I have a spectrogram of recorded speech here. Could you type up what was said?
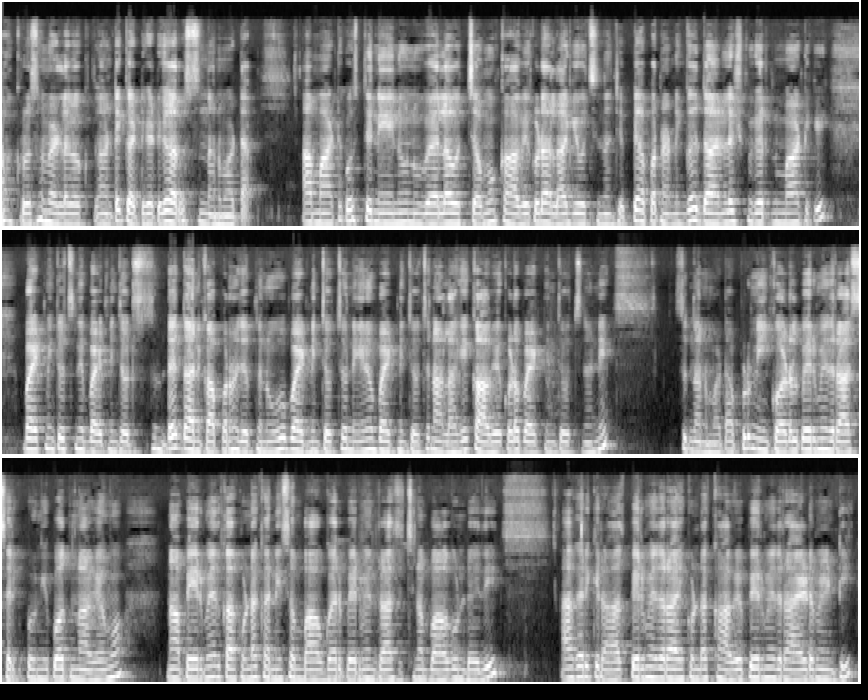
ఆక్రోశం వెళ్ళగ అంటే గట్టి గట్టిగా అరుస్తుంది అనమాట ఆ మాటకు వస్తే నేను నువ్వు ఎలా వచ్చామో కావ్య కూడా అలాగే వచ్చిందని చెప్పి అపర్ణ ఇంకా దానిలక్ష్మి గారి మాటకి బయట నుంచి వచ్చింది బయట నుంచి వస్తుంటే దానికి అపర్ణ చెప్తాను నువ్వు బయట నుంచి వచ్చావు నేను బయట నుంచి వచ్చాను అలాగే కావ్య కూడా బయట నుంచి వచ్చిందని అనమాట అప్పుడు నీ కోడల పేరు మీద రాసేసరికి పొంగిపోతున్నావేమో నా పేరు మీద కాకుండా కనీసం బావగారి పేరు మీద రాసిచ్చినా బాగుండేది. ఆఖరికి రాజు పేరు మీద రాయకుండా కావ్య పేరు మీద రాయడం ఏంటి?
